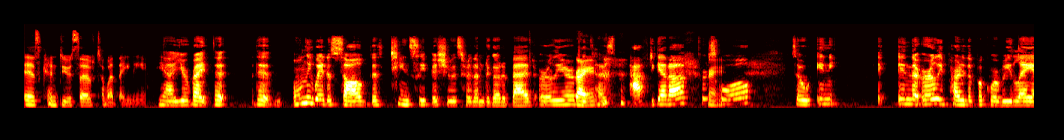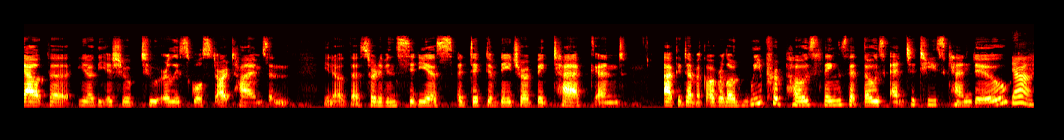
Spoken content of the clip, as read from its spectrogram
is conducive to what they need. Yeah, you're right. The the only way to solve the teen sleep issue is for them to go to bed earlier right. because they have to get up for right. school. So in in the early part of the book where we lay out the you know the issue of too early school start times and you know the sort of insidious addictive nature of big tech and academic overload we propose things that those entities can do yeah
